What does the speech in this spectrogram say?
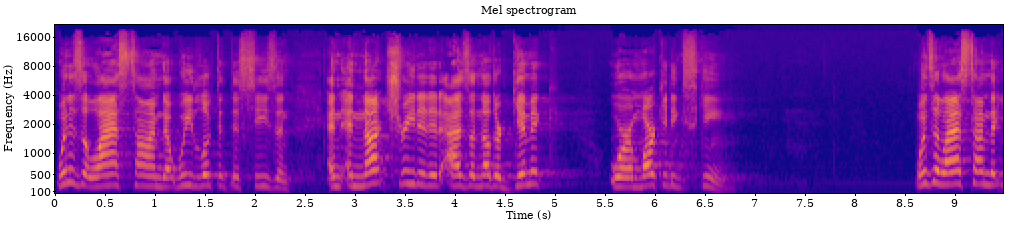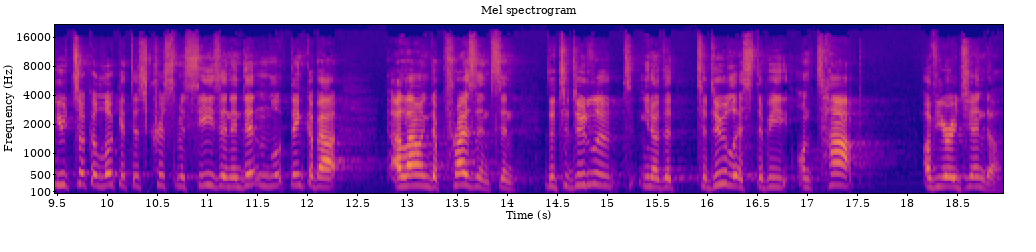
When is the last time that we looked at this season and, and not treated it as another gimmick or a marketing scheme? When's the last time that you took a look at this Christmas season and didn't look, think about allowing the presents and the to-do, you know, the to-do list to be on top of your agenda?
